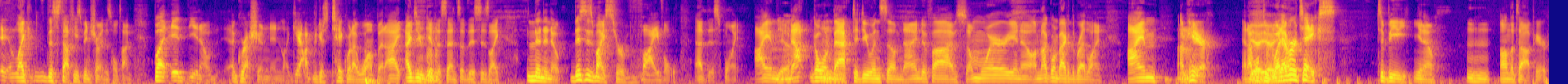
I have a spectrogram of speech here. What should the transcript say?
eh, like the stuff he's been showing this whole time. But it, you know, aggression and like, yeah, I'm just take what I want. But I, I do get the sense of this is like, no, no, no, this is my survival at this point. I am Yeah. not going back to doing some nine to five somewhere. You know, I'm not going back to the bread line. I'm, I'm here, and I Yeah, will do yeah, whatever it takes to be, you know, Mm-hmm. on the top here.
